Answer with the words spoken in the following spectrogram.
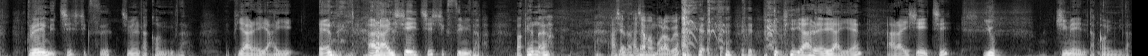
brainrich6 gmail.com입니다. b r a i n r i c h 6입니다. 맞게 했나요? 다시 다시 한번 뭐라고요? b r a i n r i c h 6 gmail.com입니다.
